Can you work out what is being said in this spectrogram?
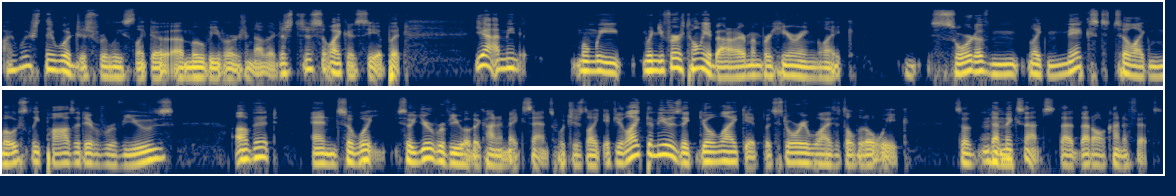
I wish they would just release like a, a movie version of it, just just so I could see it. But yeah, I mean, when we when you first told me about it, I remember hearing like sort of m- like mixed to like mostly positive reviews of it. And so what? So your review of it kind of makes sense, which is like if you like the music, you'll like it, but story wise, it's a little weak. So that makes sense. That that all kind of fits.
